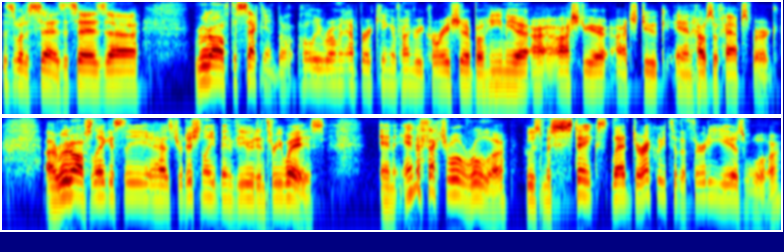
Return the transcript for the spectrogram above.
this is what it says. It says. Uh, Rudolph II, the Holy Roman Emperor, King of Hungary, Croatia, Bohemia, Austria, Archduke, and House of Habsburg. Uh, Rudolph's legacy has traditionally been viewed in three ways an ineffectual ruler whose mistakes led directly to the Thirty Years' War,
